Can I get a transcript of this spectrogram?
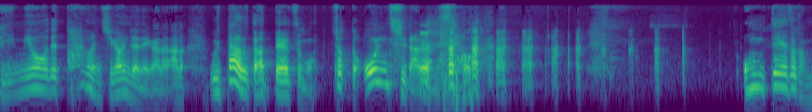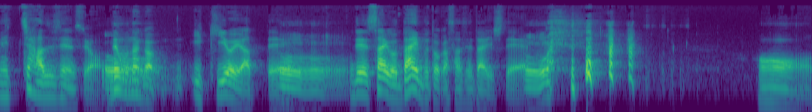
微妙で多分違うんじゃねえかな。あの歌歌ったやつもちょっと音痴なんですよ 音程とかめっちゃ外してるんですよ。でもなんか勢いあって。うんうんで最後ダイブとかさせたりして。うん。うん。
